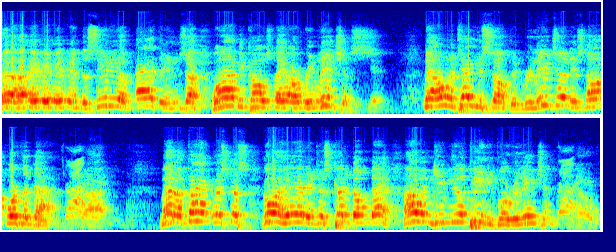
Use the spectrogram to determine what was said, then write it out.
uh, i- i- in the city of Athens. Uh, why? Because they are religious. Yeah. Now, I want to tell you something. Religion is not worth a dime. That's right. Right. Matter of fact, let's just go ahead and just cut it on down. I wouldn't give you a penny for religion. Right. No.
